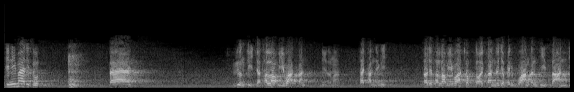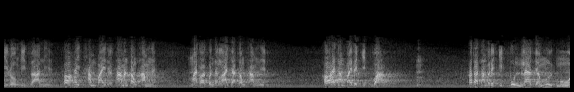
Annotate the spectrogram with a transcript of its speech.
ทีนี้แม่ที่สุด แต่เรื่องที่จะทะเลาะวิวาทกันเนี่ยมาใช้คำอย่างนี้ เราจะทะเลาะวิวาทชกต่อยกัน หรือจะเป็นความกันที่ศาลที่โรงที่ศาลเนี่ย ก็ให้ทำไปเถอะถ้ามันต้องทำนะหมายความคนทั้งหลายจะต้องทำเนี่ยขอให้ทำไปด้วยจิตว่างเพราะถ้าทำไปด้วยจิตบุ่นแล้วจะมืดมัว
